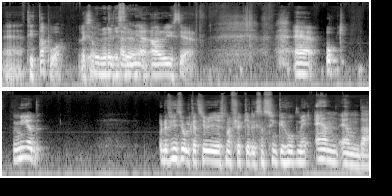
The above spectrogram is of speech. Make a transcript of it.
eh, tittar på. Liksom, Vi registrerar. Ja, registrerar. Eh, och med... Och det finns ju olika teorier som man försöker liksom synka ihop med en enda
